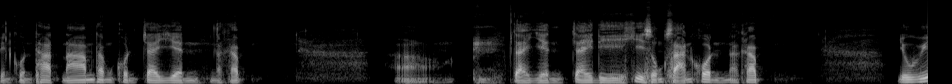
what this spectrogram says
เป็นคนธาตุน้ำทำคนใจเย็นนะครับใจเย็นใจดีขี้สงสารคนนะครับ อยู่วิ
